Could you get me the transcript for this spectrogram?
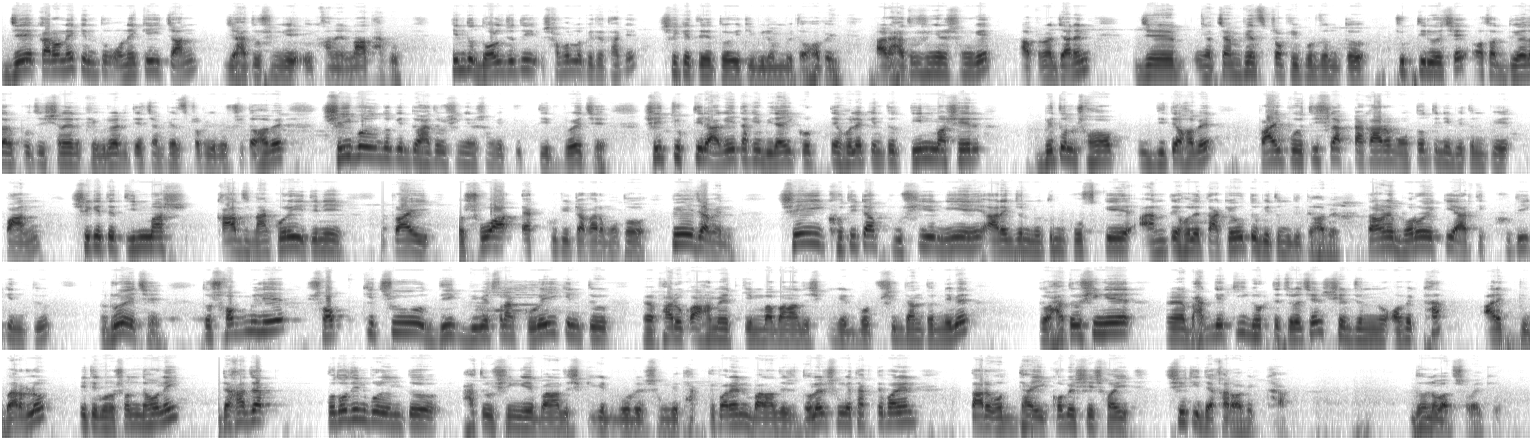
যে কারণে কিন্তু অনেকেই চান যে হাতুর সিংয়ে এখানে না থাকুক। কিন্তু দল যদি সাফল্য পেতে থাকে, সেক্ষেত্রে তো এটি বিলম্বিত হবেই। আর হাতুর সিংহের সঙ্গে আপনারা জানেন যে চ্যাম্পিয়ন্স ট্রফি পর্যন্ত চুক্তি রয়েছে, অর্থাৎ দুই হাজার পঁচিশ সালের ফেব্রুয়ারিতে চ্যাম্পিয়ন্স ট্রফি অনুষ্ঠিত হবে। সেই পর্যন্ত কিন্তু হাতুর সিংয়ের সঙ্গে চুক্তি রয়েছে। সেই চুক্তির আগেই তাকে বিদায় করতে হলে কিন্তু তিন মাসের বেতন সহ দিতে হবে। প্রায় পঁয়ত্রিশ লাখ টাকার মতো তিনি বেতন পান। সেক্ষেত্রে তিন মাস কাজ না করেই তিনি প্রায় সোয়া এক কোটি টাকার মতো পেয়ে যাবেন। সেই ক্ষতিটা পুষিয়ে নিয়ে আরেকজন নতুন কোচকে আনতে হলে তাকেও তো বেতন দিতে হবে। তার মানে বড় একটি আর্থিক ক্ষতি কিন্তু রয়েছে। তো সব মিলিয়ে সব কিছু দিক বিবেচনা করেই কিন্তু ফারুক আহমেদ কিংবা বাংলাদেশ ক্রিকেট বোর্ড সিদ্ধান্ত নেবে। তো হাতুর সিংয়ে আহ, ভাগ্যে কি ঘটতে চলেছে সের জন্য অপেক্ষা আরেকটু বাড়লো এতে কোনো সন্দেহ নেই। দেখা যাক কতদিন পর্যন্ত হাতুর সিংয়ে বাংলাদেশ ক্রিকেট বোর্ডের সঙ্গে থাকতে পারেন বাংলাদেশ দলের সঙ্গে থাকতে পারেন তার অধ্যায় কবে শেষ হয় সেটি দেখার অপেক্ষা। ধন্যবাদ সবাইকে।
